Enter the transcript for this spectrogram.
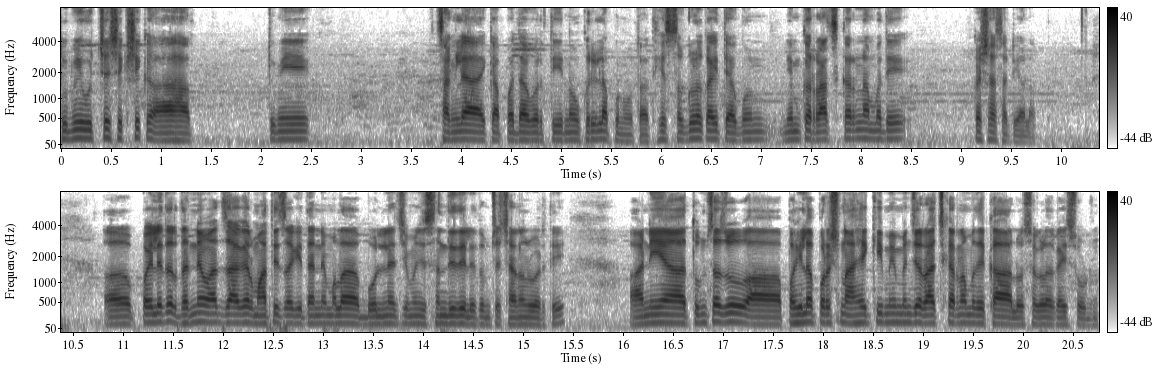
तुम्ही उच्च शिक्षक आहात. तुम्ही चांगल्या एका पदावरती नोकरीला पण होतात. हे सगळं काही त्यागून नेमकं राजकारणामध्ये कशासाठी आलात? पहिले तर धन्यवाद जागर मातीचा की त्यांनी मला बोलण्याची म्हणजे संधी दिली तुमच्या चॅनलवरती आणि तुमचा जो पहिला प्रश्न आहे की मी म्हणजे राजकारणामध्ये का आलो सगळं काही सोडून?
